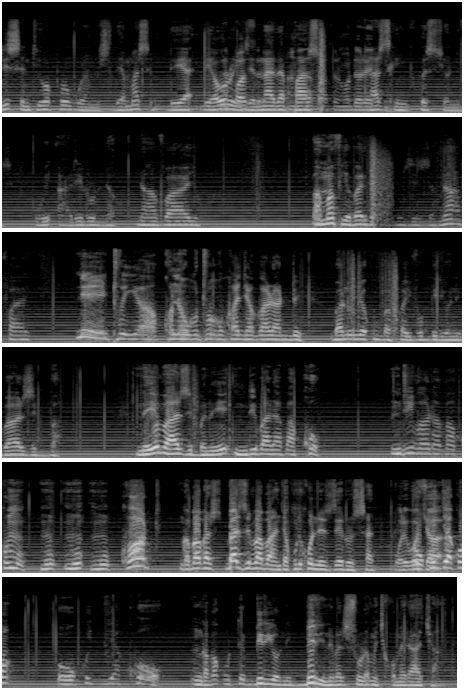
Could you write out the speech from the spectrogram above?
listen to your programs. There must there, are- there are always person- another another person person moderating. asking questions. We ali luddawo navaayo bamafia bali bajuziza navaayo nentwe yako n'obuto bukajagaladde banoonya kubba 5 biliyoni bazibba. Naye bazibba naye ndibalabako. Ndibalabako mu- mu- mu- mu kooti nga baba- baziba banja kuliko ne 03 Waliwo kya- okujjako okujjako nga bakutte biliyoni bbiri ne bazisuula mu kikomera kyange. Si-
